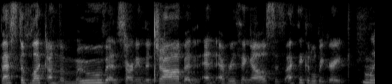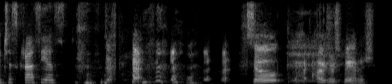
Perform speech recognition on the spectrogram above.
best of luck on the move and starting the job and, and everything else. It's, I think it'll be great. Muchas gracias. so, how's your Spanish?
